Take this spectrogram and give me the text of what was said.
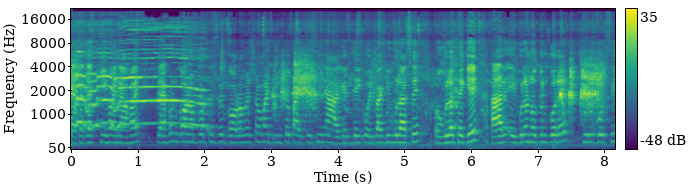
দেখা যাক কি হয়, না হয়। তো এখন গরম পড়তেছে। গরমের সময় ডিম তো পাইতেছি না। আগের যে কোয়েল পাখিগুলো আছে, ওগুলো থেকে আর এগুলো নতুন করে শুরু করছি।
